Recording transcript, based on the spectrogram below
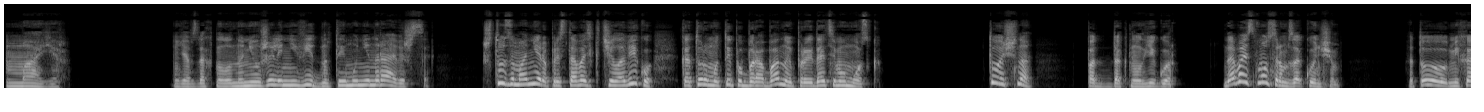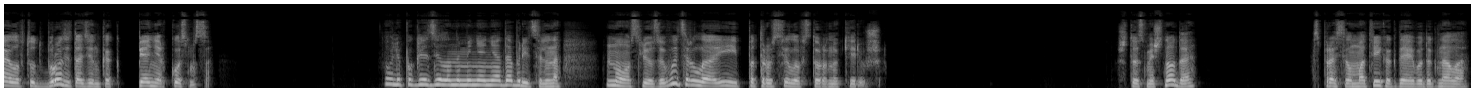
«Майер». Я вздохнула, но неужели не видно, ты ему не нравишься? Что за манера приставать к человеку, которому ты по барабану и проедать ему мозг? «Точно», — поддакнул Егор. «Давай с мусором закончим, а то Михайлов тут бродит один, как пионер космоса». Оля поглядела на меня неодобрительно, но слезы вытерла и потрусила в сторону Кирюши. «Что, смешно, да?» — спросил Матвей, когда я его догнала.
